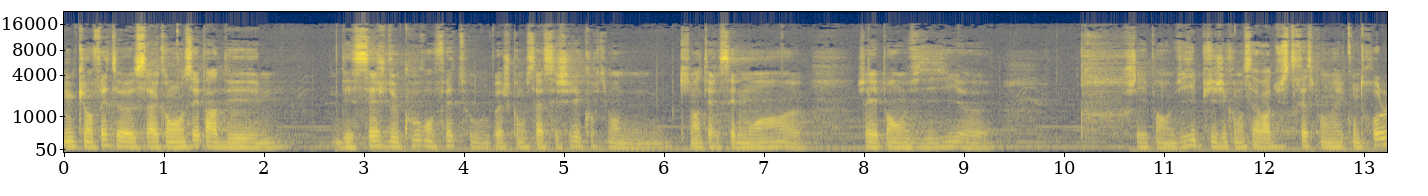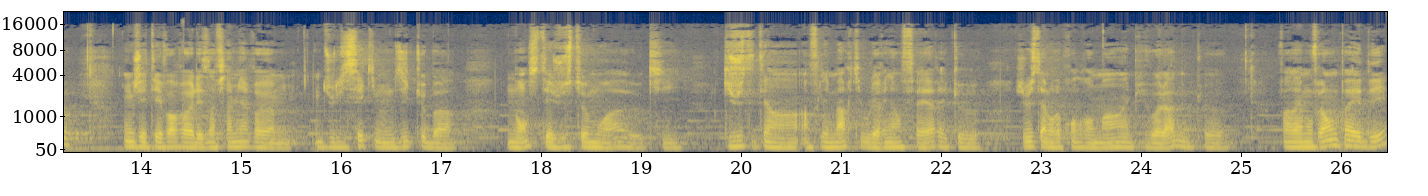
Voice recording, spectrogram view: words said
Donc en fait, euh, ça a commencé par des, des sèches de cours en fait, où bah, je commençais à sécher les cours qui m'intéressaient le moins. Euh, j'avais pas envie. Euh, j'avais pas envie. Et puis j'ai commencé à avoir du stress pendant les contrôles. Donc j'ai été voir les infirmières du lycée qui m'ont dit que bah non, c'était juste moi qui, qui juste était un, un, flemmard qui voulait rien faire et que j'ai juste à me reprendre en main. Et puis voilà. Donc, enfin, elles m'ont vraiment pas aidé.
